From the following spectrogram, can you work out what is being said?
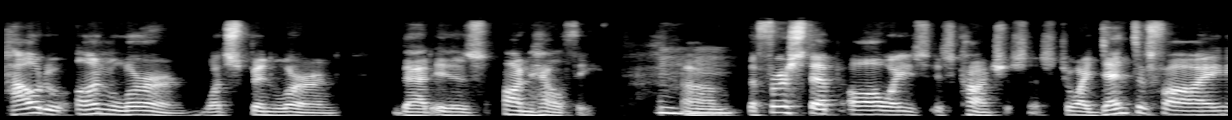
how to unlearn what's been learned that is unhealthy. Mm-hmm. Um, the first step always is consciousness. To identify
